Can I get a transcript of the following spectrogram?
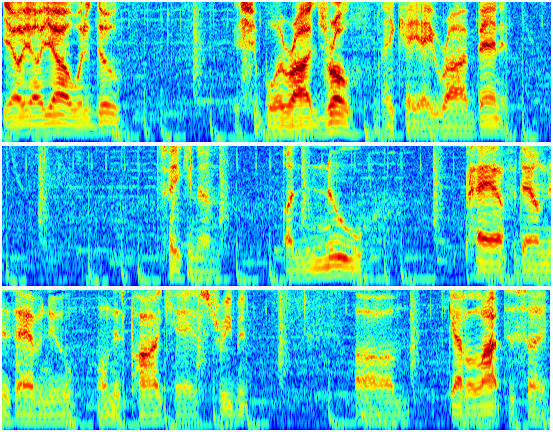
Yo, yo, yo, what it do? It's your boy Rod Dro, aka Rod Bannon. Taking a, a new path down this avenue on this podcast treatment. Um, got a lot to say.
